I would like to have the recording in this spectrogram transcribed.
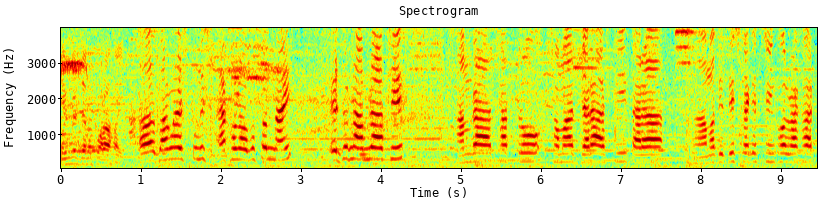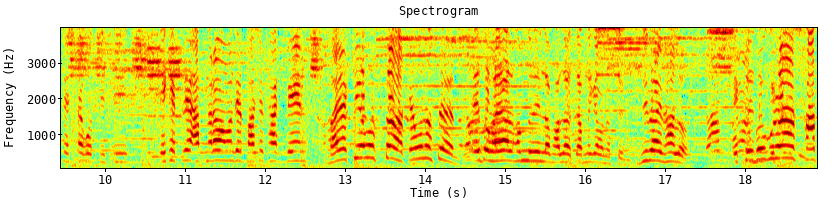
হেলমেট যেন পরা হয়। বাংলাদেশ পুলিশ এখন অবস্থান নাই। এর জন্য আমরা আছি। আমরা ছাত্র সমাজ যারা আছি তারা আমাদের দেশটাকে শৃঙ্খল রাখার চেষ্টা করতেছি। এক্ষেত্রে আপনারাও আমাদের পাশে থাকবেন। ভাইয়া কি অবস্থা? কেমন আছেন? এই তো ভাই আলহামদুলিল্লাহ ভালো আছে। আপনি কেমন আছেন? জি ভাই ভালো। একটু বগুড়া সাত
